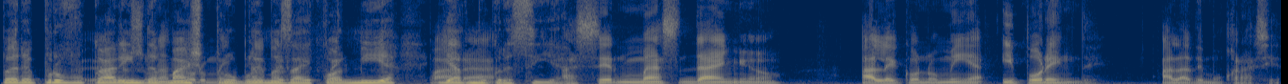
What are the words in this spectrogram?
para provocar ainda mais problemas à economia e à democracia. Fazer mais dano à economia e, por ende, à democracia.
